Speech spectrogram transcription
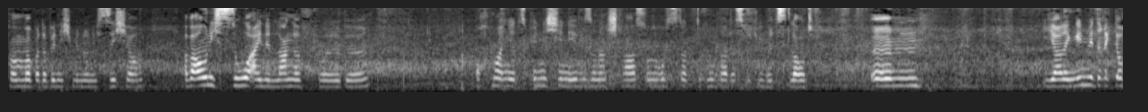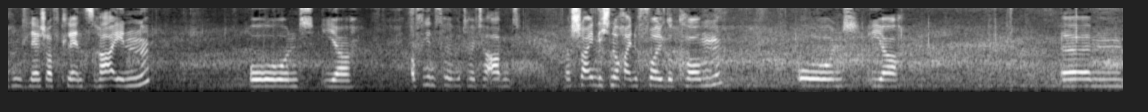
kommen, aber da bin ich mir noch nicht sicher. Aber auch nicht so eine lange Folge. Och man, jetzt bin ich hier neben so einer Straße und muss da drüber. Das wird übelst laut. Ähm, ja, dann gehen wir direkt auch in Clash of Clans rein. Und ja, auf jeden Fall wird heute Abend wahrscheinlich noch eine Folge kommen. Und ja. Ähm,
